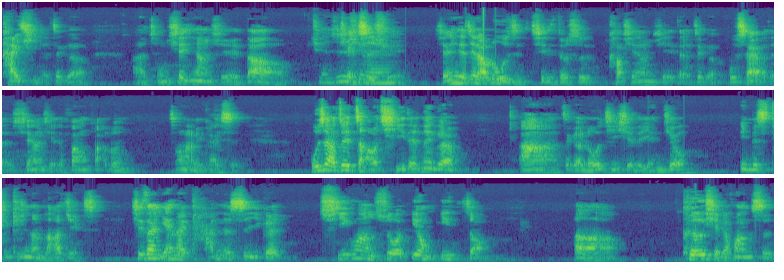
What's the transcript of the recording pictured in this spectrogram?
开启了这个啊、呃，从现象学到诠释学，诠释学这条路子其实都是靠现象学的这个胡塞尔的现象学的方法论从那里开始。胡塞尔最早期的那个啊、呃，这个逻辑学的研究，Investigational Logics。其实他原来谈的是一个希望说用一种呃科学的方式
